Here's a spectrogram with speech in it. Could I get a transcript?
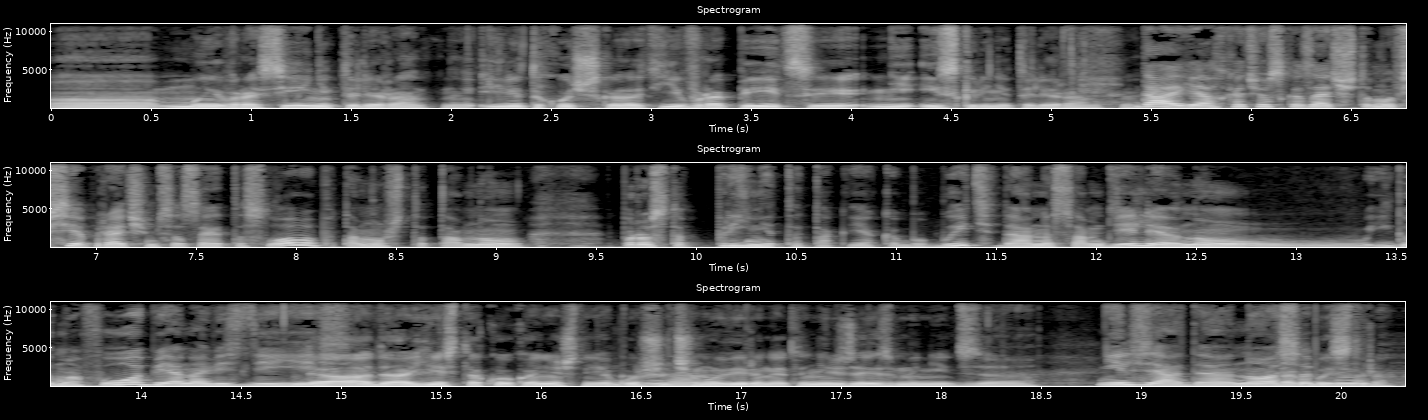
а, мы в России нетолерантны, или ты хочешь сказать, европейцы не искренне толерантны? Да, я хочу сказать, что мы все прячемся за это слово, потому что там, ну, просто принято так якобы быть, да, на самом деле, ну, и гомофобия, она везде есть. Да, да, есть такое, конечно. Я больше да. чем уверен, это нельзя изменить за Нельзя, да, но так особенно... быстро.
